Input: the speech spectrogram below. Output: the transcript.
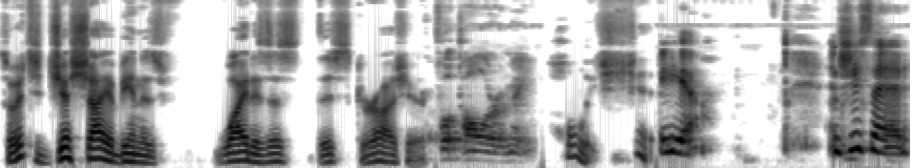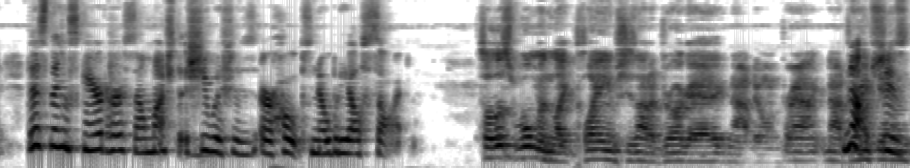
So it's just shy of being as wide as this this garage here. Foot taller than me. Holy shit. Yeah. And she said, This thing scared her so much that she wishes or hopes nobody else saw it. So this woman like claims she's not a drug addict, not doing drink, not No, drinking, she's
